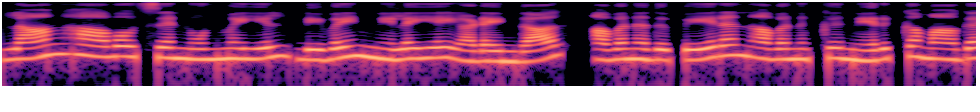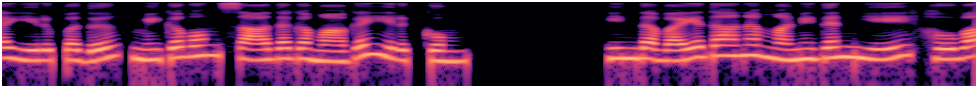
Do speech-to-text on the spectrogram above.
லாங் ஹாவோ சென் உண்மையில் டிவைன் நிலையை அடைந்தால் அவனது பேரன் அவனுக்கு நெருக்கமாக இருப்பது மிகவும் சாதகமாக இருக்கும். இந்த வயதான மனிதன் ஏ ஹுவா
